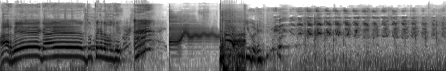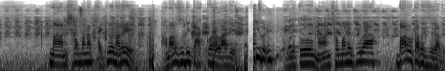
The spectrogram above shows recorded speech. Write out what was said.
আরে গায়ে, দূর থেকে দেখো মান সম্মান আর থাকল না রে। আমার যদি টাক করা লাগে, তাহলে তো মান সম্মানের পুরা বারোটা বেজে যাবে।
